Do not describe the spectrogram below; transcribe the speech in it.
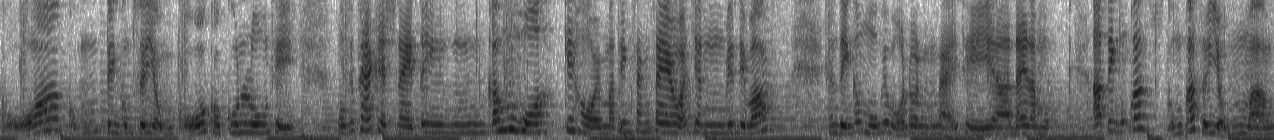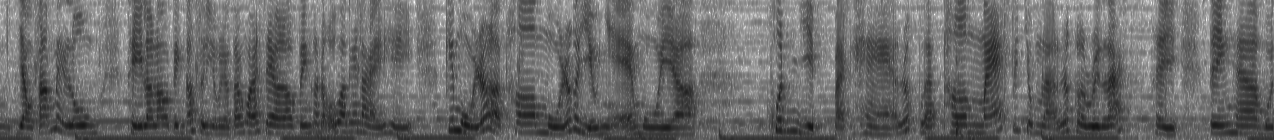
của cũng tiên cũng sử dụng của Cocoon luôn. Thì một cái package này tiên có mua cái hồi mà tiên săn sale ở trên beauty box. Nên tiên có mua cái bộ đồ này thì à, đây là một à, tiên cũng có cũng có sử dụng uh, dầu tắm này luôn. Thì lâu lâu tiên có sử dụng dầu tắm YSL lâu tiên có đổi qua cái này. Thì cái mùi rất là thơm mùi rất là dịu nhẹ mùi uh, khuynh dịp bạc hà rất là thơm mát nói chung là rất là relax. Thì tiên uh, buổi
